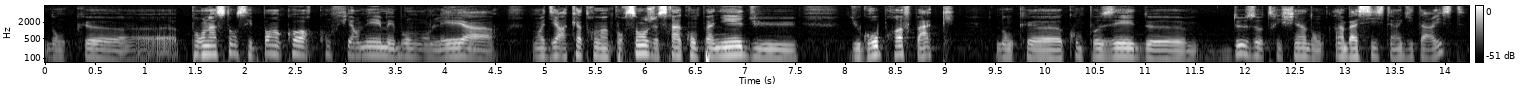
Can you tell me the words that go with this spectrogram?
Donc, euh, pour l'instant, c'est pas encore confirmé, mais bon, on l'est à, on va dire à 80%. Je serai accompagné du, du groupe Roughback, donc euh, composé de deux Autrichiens, dont un bassiste et un guitariste,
